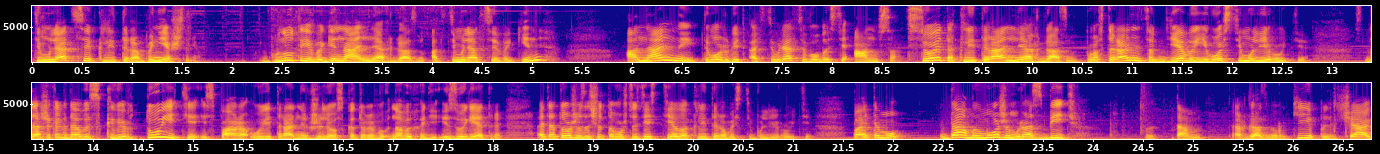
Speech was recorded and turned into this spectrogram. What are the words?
стимуляции клитора внешне, внутривагинальный оргазм от стимуляции вагины, анальный, ты можешь говорить, от стимуляции в области ануса. Все это клиторальный оргазм. Просто разница, где вы его стимулируете – даже когда вы сквертуете из пара уретральных желез, которые на выходе из уретры, это тоже за счет того, что здесь тело клитора вы стимулируете. Поэтому, да, мы можем разбить там оргазм руки, плеча,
